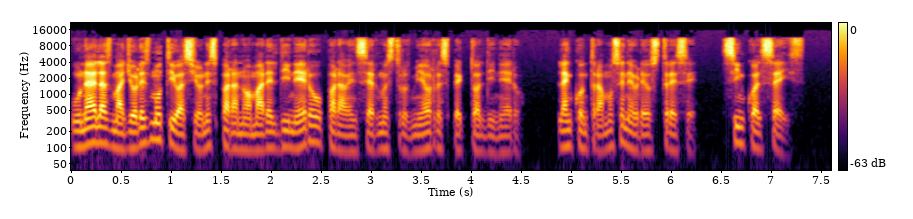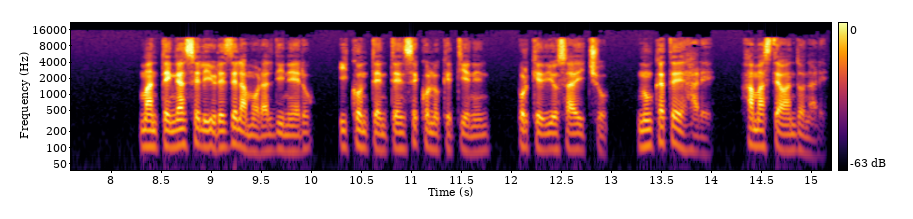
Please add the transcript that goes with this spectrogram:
Una de las mayores motivaciones para no amar el dinero o para vencer nuestros miedos respecto al dinero, la encontramos en Hebreos 13, 5 al 6. Manténganse libres del amor al dinero, y conténtense con lo que tienen, porque Dios ha dicho, nunca te dejaré, jamás te abandonaré.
